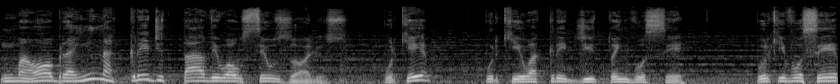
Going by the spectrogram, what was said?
uma obra inacreditável aos seus olhos. Por quê? Porque eu acredito em você porque você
